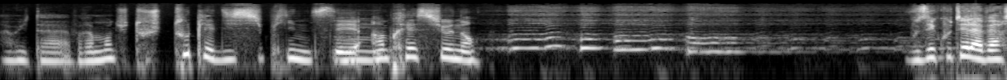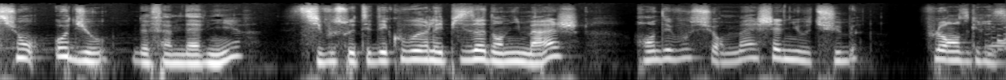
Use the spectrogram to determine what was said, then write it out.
Ah oui, as, vraiment, tu touches toutes les disciplines. C'est mm. impressionnant. Vous écoutez la version audio de Femmes d'avenir. Si vous souhaitez découvrir l'épisode en images, rendez-vous sur ma chaîne YouTube, Florence Grisi.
